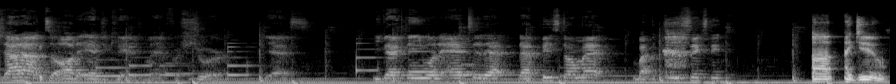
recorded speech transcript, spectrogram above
Shout out to all the educators, man, for sure. Yes. You got anything you want to add to that that piece, though, Matt, about the 360? Uh, I do,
